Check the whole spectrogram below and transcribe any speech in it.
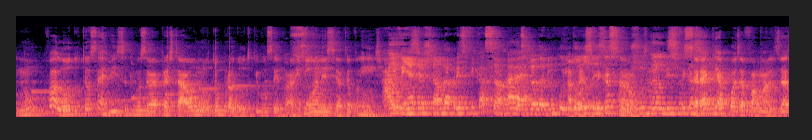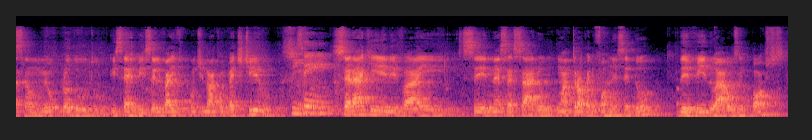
no valor do teu serviço que você vai prestar ou no teu produto que você vai Sim. fornecer ao teu cliente. Aí vem a questão da precificação, É. você já deve incluir A todos esses precificação. custos na Isso. precificação. Será que após a formalização, o meu produto e serviço, ele vai continuar competitivo? Sim. Sim. Será que ele vai ser necessário uma troca de fornecedor devido aos impostos?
